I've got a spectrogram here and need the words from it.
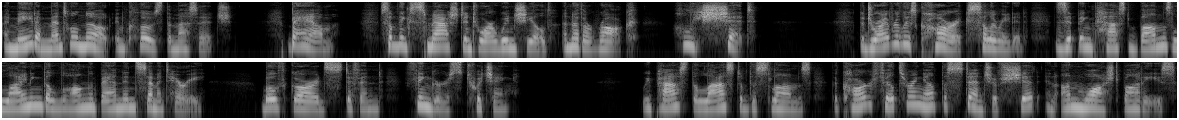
I made a mental note and closed the message. Bam! Something smashed into our windshield, another rock. Holy shit! The driverless car accelerated, zipping past bums lining the long abandoned cemetery. Both guards stiffened, fingers twitching. We passed the last of the slums, the car filtering out the stench of shit and unwashed bodies.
